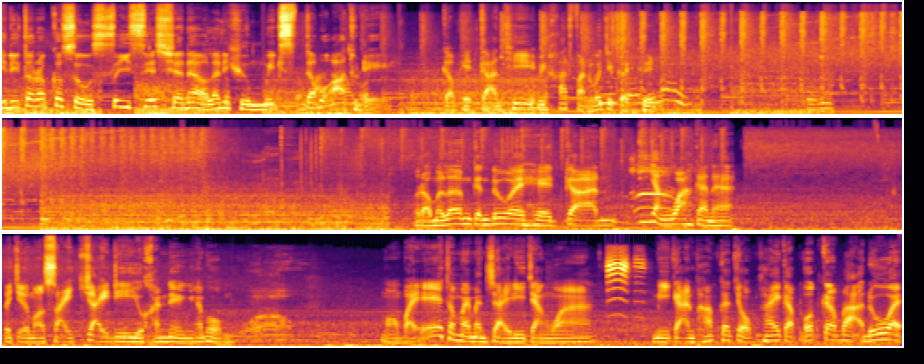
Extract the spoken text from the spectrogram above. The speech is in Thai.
ยินดีต้อนรับเข้าสู่ CCS Channel และนี่คือ Mix Double R Today กับเหตุการณ์ที่ไม่คาดฝันว่าจะเกิดขึ้น เรามาเริ่มกันด้วยเหตุการณ์อหย่างว่ากันนะฮะ ไปเจอมอไซค์ใจดีอยู่คันหนึ่งครับผม มองไปเอ๊ะทำไมมันใจดีจังวะ มีการพับกระจกให้กับรถกระบะด้วย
